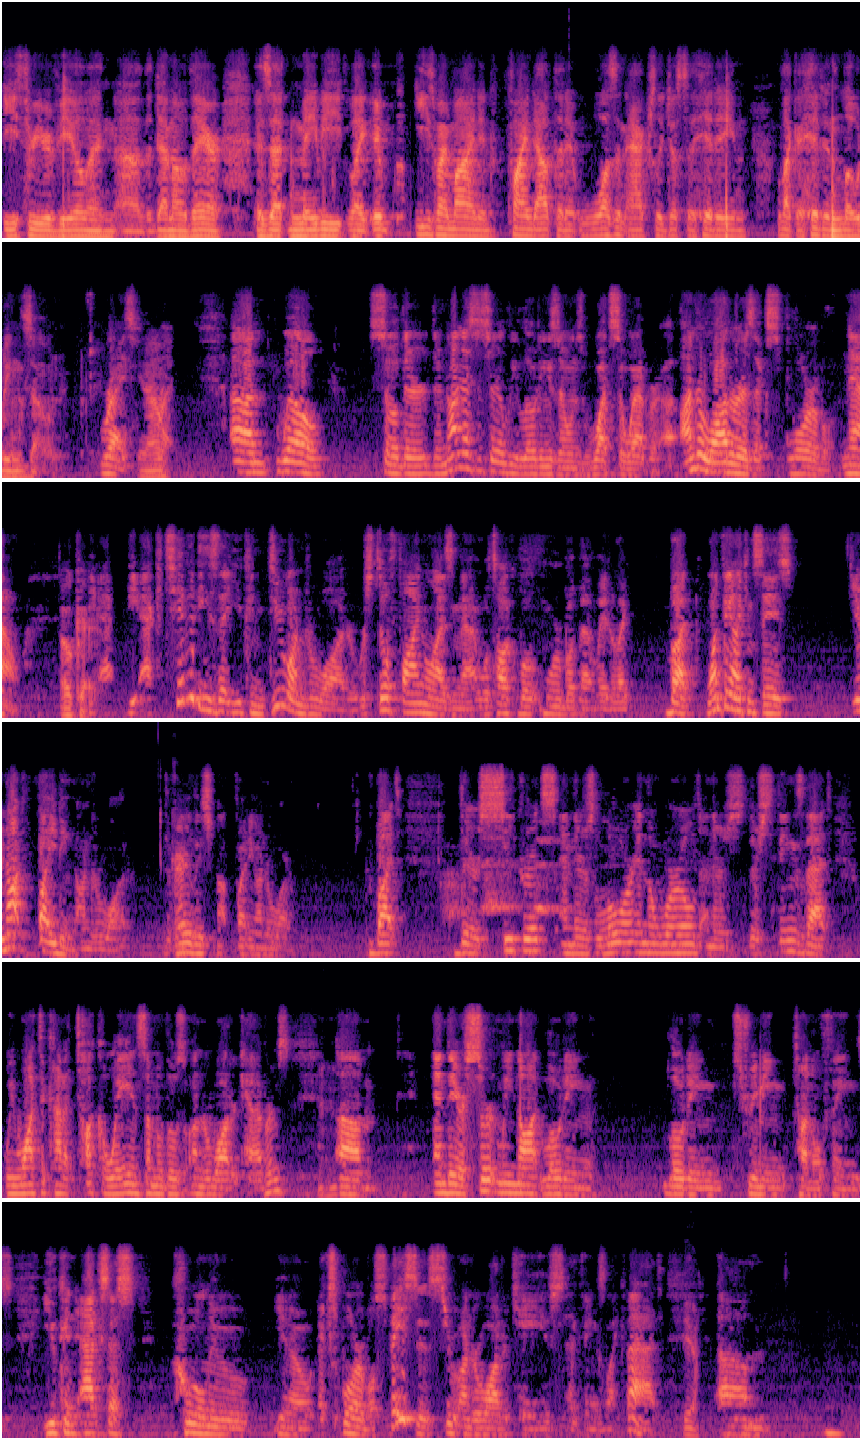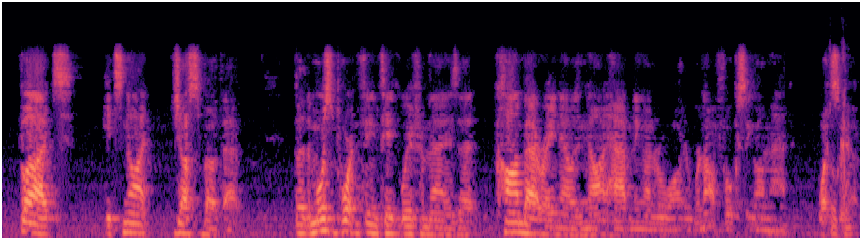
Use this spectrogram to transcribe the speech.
E3 reveal and uh, the demo there, is that maybe like it ease my mind and find out that it wasn't actually just a hidden like a hidden loading zone. Right. You know? Right. Um, well, so they're they're not necessarily loading zones whatsoever. Uh, underwater is explorable now. Okay. the, the activities that you can do underwater, we're still finalizing that. We'll talk about more about that later. Like, but one thing I can say is, you're not fighting underwater. At the very least, you're not fighting underwater. But there's secrets and there's lore in the world, and there's there's things that we want to kind of tuck away in some of those underwater caverns, um, and they are certainly not loading loading streaming tunnel things. You can access cool new you know explorable spaces through underwater caves and things like that. Yeah. Um, but it's not just about that. But the most important thing to take away from that is that combat right now is not happening underwater. We're not focusing on that whatsoever.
